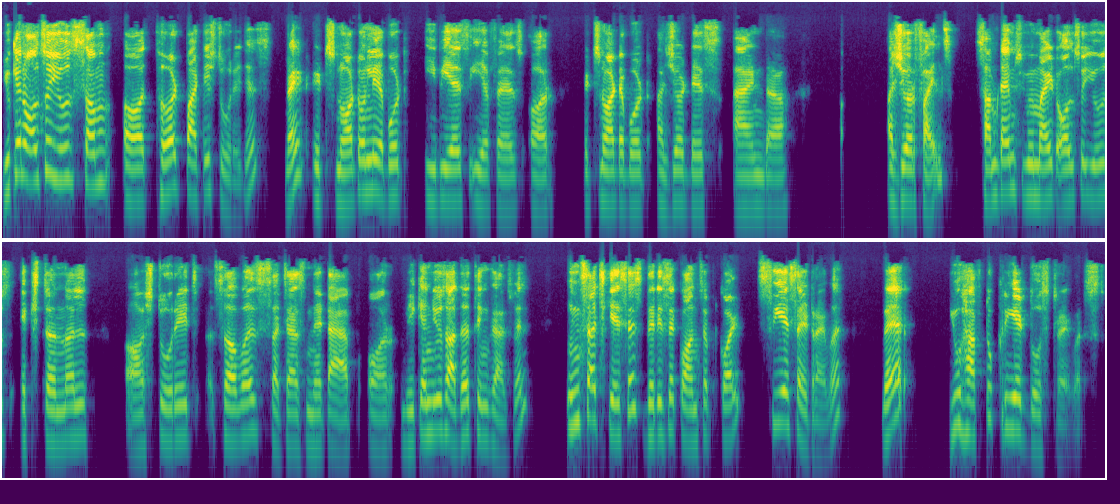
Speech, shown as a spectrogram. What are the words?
You can also use some uh, third-party storages, right? It's not only about EBS, EFS, or it's not about Azure Disk and uh, Azure files. Sometimes we might also use external uh, storage servers such as NetApp, or we can use other things as well. In such cases, there is a concept called CSI driver, where you have to create those drivers,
